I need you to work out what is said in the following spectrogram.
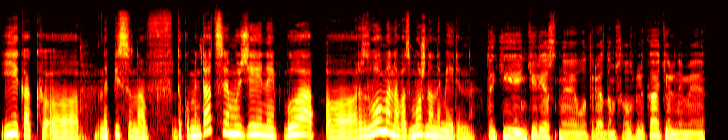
и, как а, написано в документации музейной, была а, разломана, возможно, намеренно. Такие интересные, вот рядом с развлекательными,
